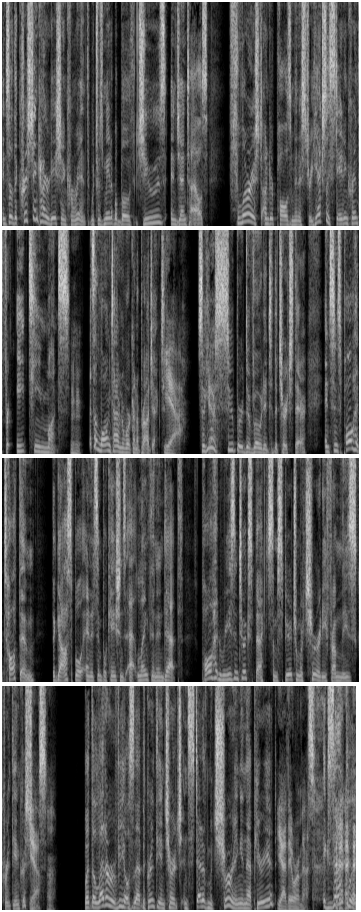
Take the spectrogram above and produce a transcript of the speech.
And so the Christian congregation in Corinth, which was made up of both Jews and Gentiles, flourished under Paul's ministry. He actually stayed in Corinth for 18 months. Mhm. That's a long time to work on a project. Yeah. So he Yeah. was super devoted to the church there. And since Paul had taught them the gospel and its implications at length and in depth, Paul had reason to expect some spiritual maturity from these Corinthian Yeah. Christians. Uh, But the letter reveals that the Corinthian church, instead of maturing in that period, yeah. They were a mess. exactly,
